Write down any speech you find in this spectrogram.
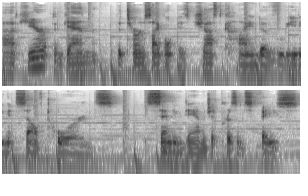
Uh, here, again, the turn cycle is just kind of leading itself towards sending damage at Prism's face.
